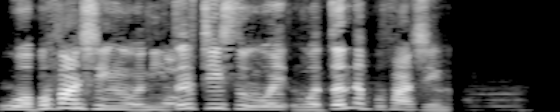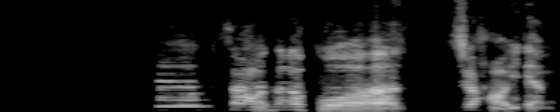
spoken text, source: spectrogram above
我不放心哦，你这技术我我真的不放心。上完这个坡就好一点，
